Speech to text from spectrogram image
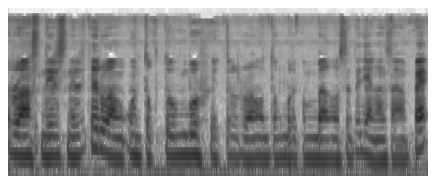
ruang sendiri-sendiri itu ruang untuk tumbuh gitu ruang untuk berkembang. Maksudnya jangan sampai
